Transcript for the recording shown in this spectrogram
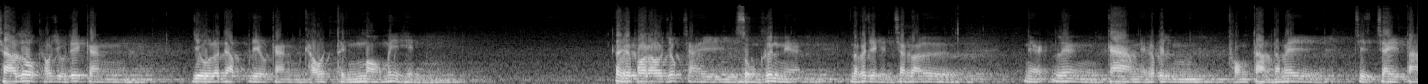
ชาวโลกเขาอยู่ด้วยกัน อยู่ระดับเดียวกันเขาถึงมองไม่เห็นก็คือพอเรายกใจสูงขึ้นเนี่ย เราก็จะเห็นชัดว่าเออเนี่ยเรื่องกามเนี่ยก็เป็นของต่ำทำให้จิตใจต่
